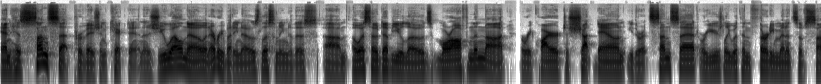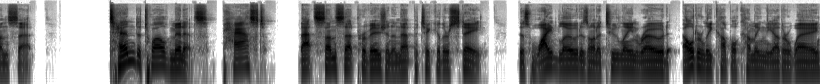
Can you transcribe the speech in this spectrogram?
and his sunset provision kicked in. As you well know, and everybody knows listening to this, um, OSOW loads more often than not are required to shut down either at sunset or usually within 30 minutes of sunset. 10 to 12 minutes past that sunset provision in that particular state. This wide load is on a two lane road, elderly couple coming the other way.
